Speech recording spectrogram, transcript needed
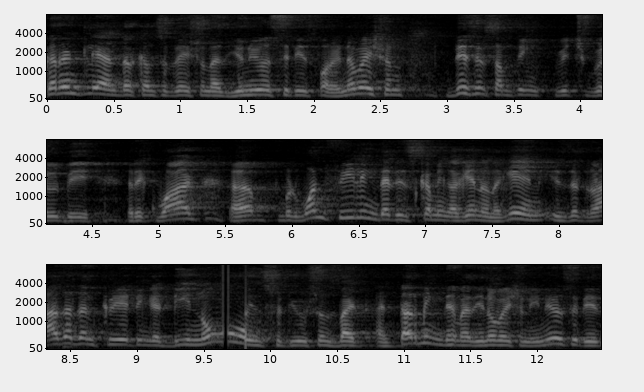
currently under consideration as universities for innovation. This is something which will be required. Uh, but one feeling that is coming again and again is that rather than creating a de novo institutions by, and terming them as innovation universities,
